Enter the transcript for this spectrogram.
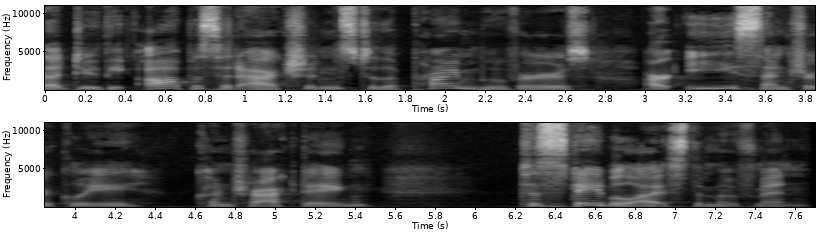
that do the opposite actions to the prime movers are eccentrically contracting to stabilize the movement.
